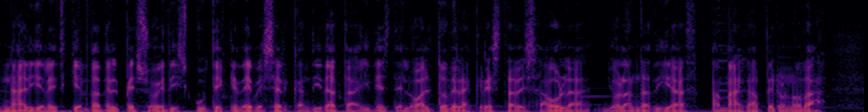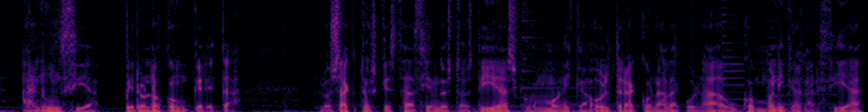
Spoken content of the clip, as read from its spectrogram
Nadie a la izquierda del PSOE discute que debe ser candidata y desde lo alto de la cresta de esa ola, Yolanda Díaz amaga pero no da, anuncia pero no concreta. Los actos que está haciendo estos días con Mónica Oltra, con Ada Colau, con Mónica García,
